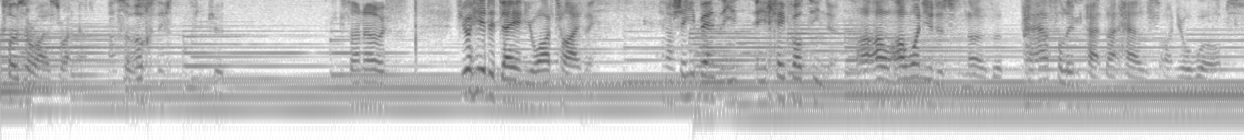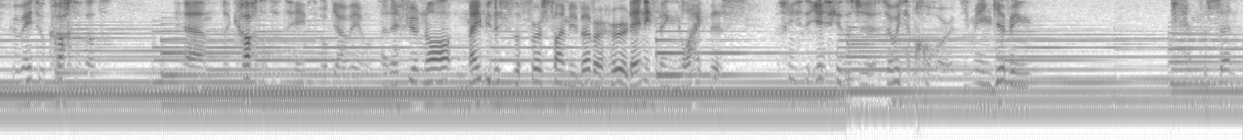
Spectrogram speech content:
close our eyes right now. Laat zijn ogen dicht doen. If you could. Because I know if, if you're here today and you are tithing, En als je hier bent en je, en je geeft wel tiende. I, I, I want you just to know the powerful impact that has on your world. Ik weten hoe krachtig dat, ehm, de kracht dat dat heeft op jouw wereld. And if you're not, maybe this is the first time you've ever heard anything like this. Misschien is het de eerste keer dat je zoiets hebt gehoord. I mean, giving 10%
